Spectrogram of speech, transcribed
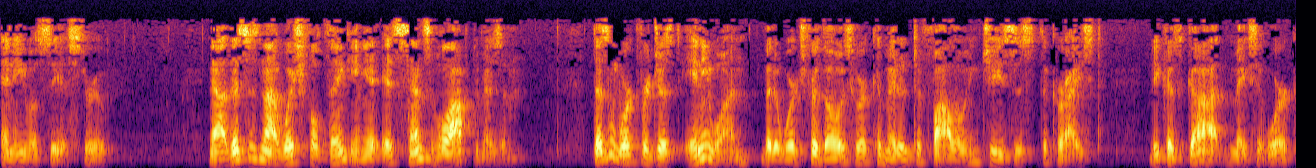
and He will see us through. Now, this is not wishful thinking, it's sensible optimism. It doesn't work for just anyone, but it works for those who are committed to following Jesus the Christ because God makes it work.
